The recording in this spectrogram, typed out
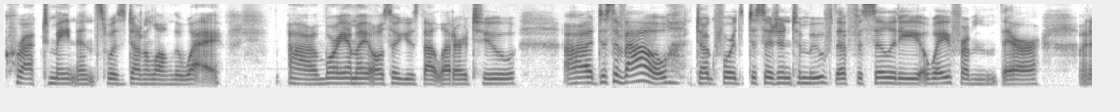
correct maintenance was done along the way. Uh, Moriyama also used that letter to uh, disavow Doug Ford's decision to move the facility away from there. And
